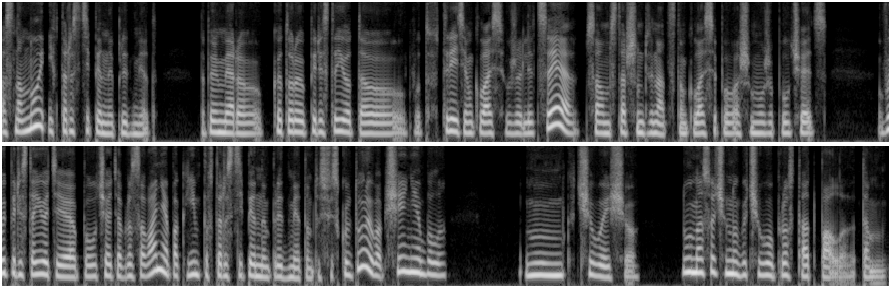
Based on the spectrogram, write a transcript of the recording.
основной и второстепенный предмет. Например, э, который перестает э, вот в третьем классе уже лицея, в самом старшем 12 классе, по-вашему, уже получается, вы перестаете получать образование по каким-то второстепенным предметам. То есть физкультуры вообще не было. М, к- Чего еще? Ну, у нас очень много чего просто отпало. Там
